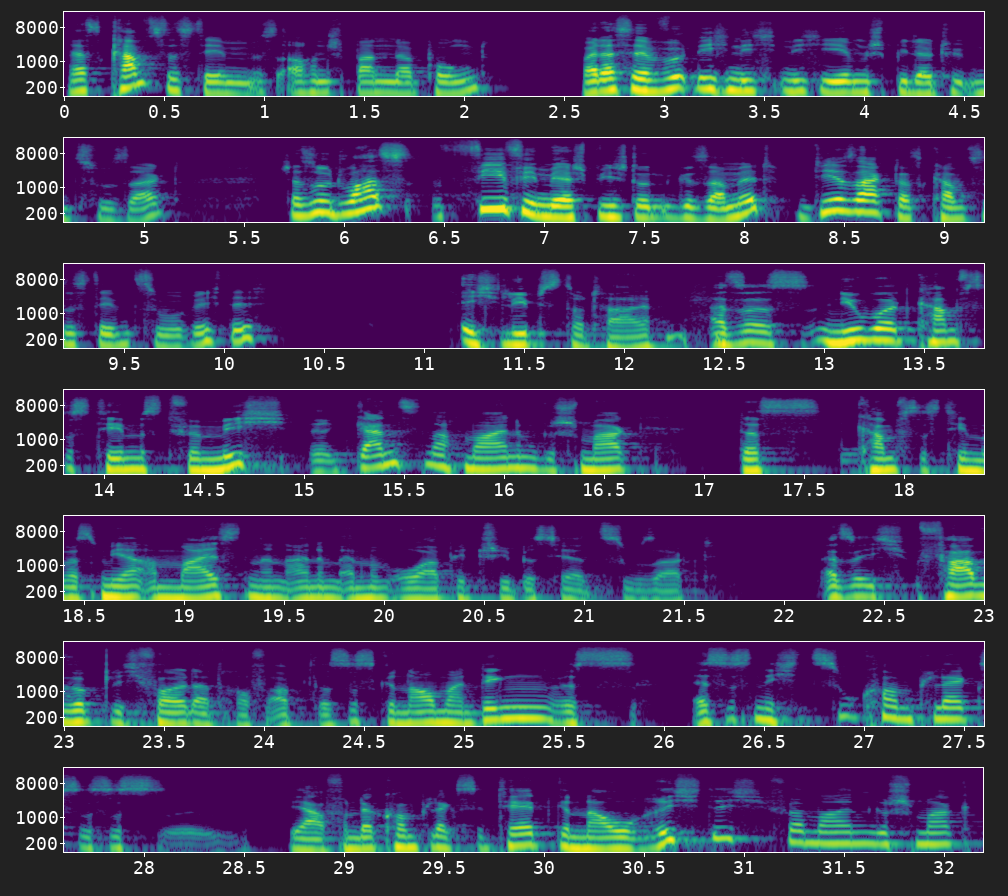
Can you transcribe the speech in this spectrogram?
Das Kampfsystem ist auch ein spannender Punkt, weil das ja wirklich nicht, nicht jedem Spielertypen zusagt. Jasu, du hast viel, viel mehr Spielstunden gesammelt. Dir sagt das Kampfsystem zu, richtig? Ich lieb's total. Also das New World Kampfsystem ist für mich äh, ganz nach meinem Geschmack das Kampfsystem, was mir am meisten in einem MMORPG bisher zusagt. Also ich fahre wirklich voll darauf ab. Das ist genau mein Ding. Es, es ist nicht zu komplex. Es ist äh, ja von der Komplexität genau richtig für meinen Geschmack.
